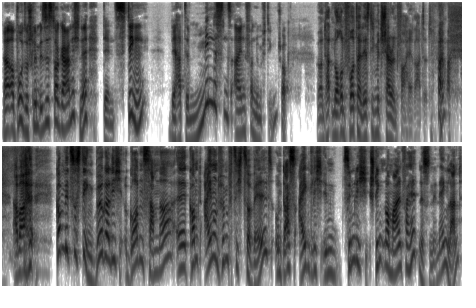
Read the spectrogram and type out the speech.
Na, obwohl, so schlimm ist es doch gar nicht, ne? Denn Sting, der hatte mindestens einen vernünftigen Job. Und hat noch einen Vorteil, er ist nicht mit Sharon verheiratet. Ne? Aber Kommen wir zu Sting. Bürgerlich Gordon Sumner äh, kommt 51 zur Welt und das eigentlich in ziemlich stinknormalen Verhältnissen in England.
